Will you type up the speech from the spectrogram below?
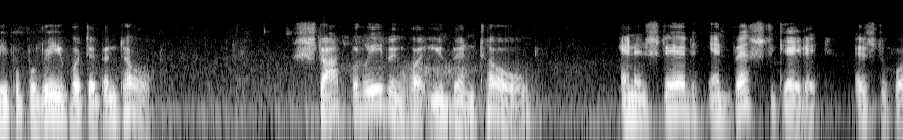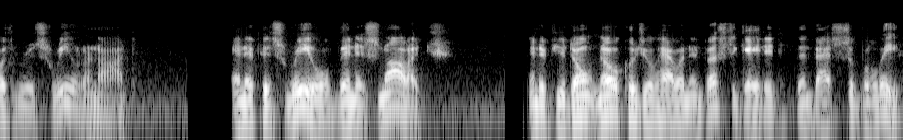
People believe what they've been told. Stop believing what you've been told and instead investigate it as to whether it's real or not. And if it's real, then it's knowledge. And if you don't know because you haven't investigated, then that's a belief.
